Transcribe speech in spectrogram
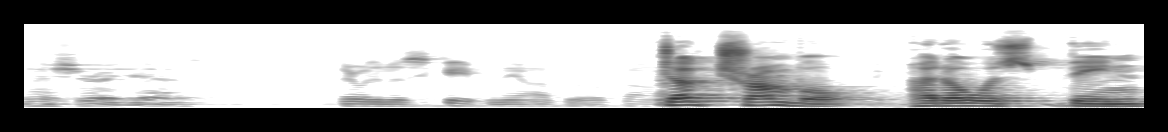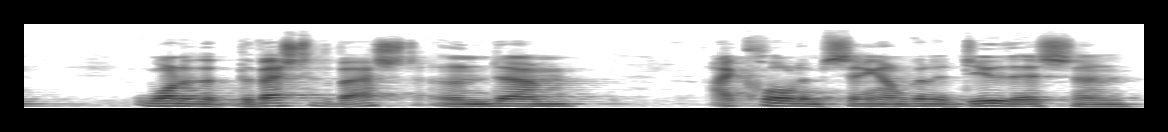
Yeah, sure, I guess. There was an escape from the off-world. Doug Trumbull had always been one of the, the best of the best, and um, I called him saying, I'm going to do this, and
